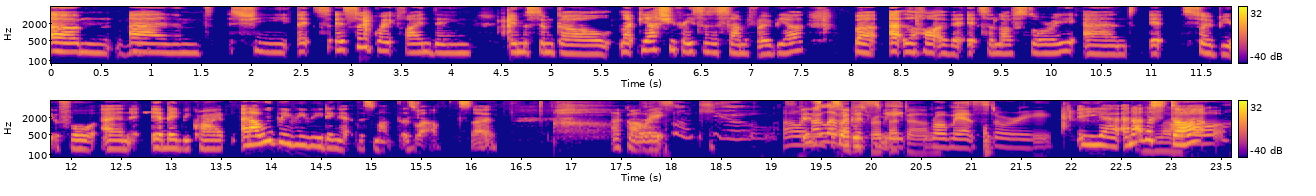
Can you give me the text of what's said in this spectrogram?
Um, Mhm. and she, it's it's so great finding a Muslim girl. Like, yes, she faces Islamophobia, but at the heart of it it's a love story and it's so beautiful and it made me cry and i will be rereading it this month as well so i can't wait so cute. Oh, I It's love so a good just wrote that sweet romance story. yeah and at the love start Oh,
